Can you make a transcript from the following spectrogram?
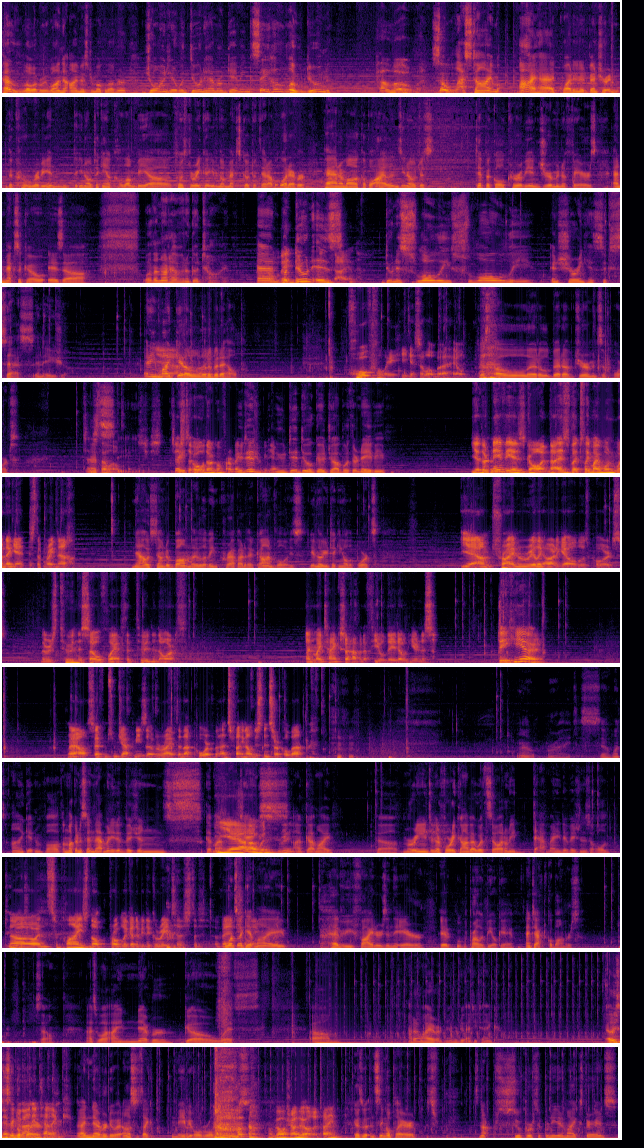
Hello everyone, I'm Mr. Mochalover, joined here with Doonhamer Gaming. Say hello, Doon! Hello. So, last time, I had quite an adventure in the Caribbean, you know, taking out Colombia, Costa Rica, even though Mexico took that out, but whatever. Panama, a couple islands, you know, just typical Caribbean German affairs. And Mexico is, uh, well, they're not having a good time. And, No, but Doon is. Doon is slowly, slowly ensuring his success in Asia. And he might get a little bit of help. Hopefully he gets a little bit of help. Just a little bit of German support. Just let's a little see. Just, just Eight- oh, they're going for a big You did again. you did do a good job with their navy. Yeah, their navy is gone. That is literally my one win against them right now. Now it's time to bomb the living crap out of their convoys, even though you're taking all the ports. Yeah, I'm trying really hard to get all those ports. There's two in the south left and two in the north. And my tanks are having a field day down here in the south. Stay here! Well, aside from some Japanese that have arrived at that port, but that's fine. I'll just encircle that. Alright, so once I get involved, I'm not going to send that many divisions. Got my Yeah, I wouldn't... Really... I've got my the Marines, and they're 40 combat with, so I don't need that many divisions to hold too much. No, and supply's not probably going to be the greatest. Once I get my heavy fighters in the air, it will probably be okay. And tactical bombers. So, that's why I never go with, um, I don't know why I ever, never do anti-tank. At least single do player. anti-tank. I never do it, unless it's like maybe old world blues. Oh gosh, I do it all the time. Because in single player, it's, it's not super, super needed in my experience.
